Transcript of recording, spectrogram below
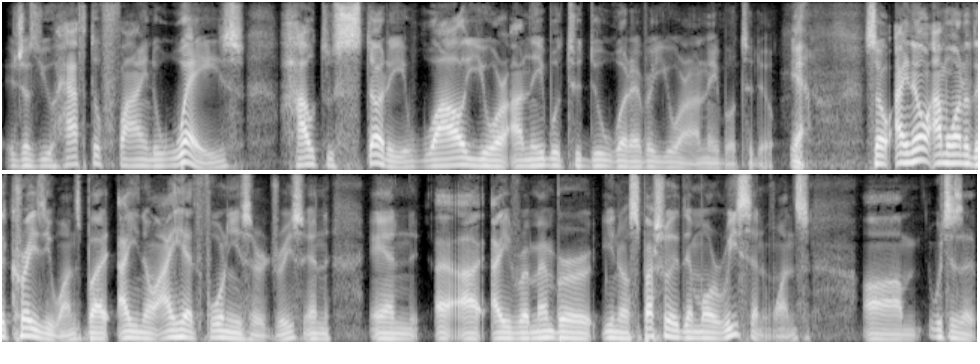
It's just you have to find ways how to study while you are unable to do whatever you are unable to do. Yeah. So I know I'm one of the crazy ones, but I you know I had four knee surgeries, and and I, I remember you know especially the more recent ones, um, which is a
